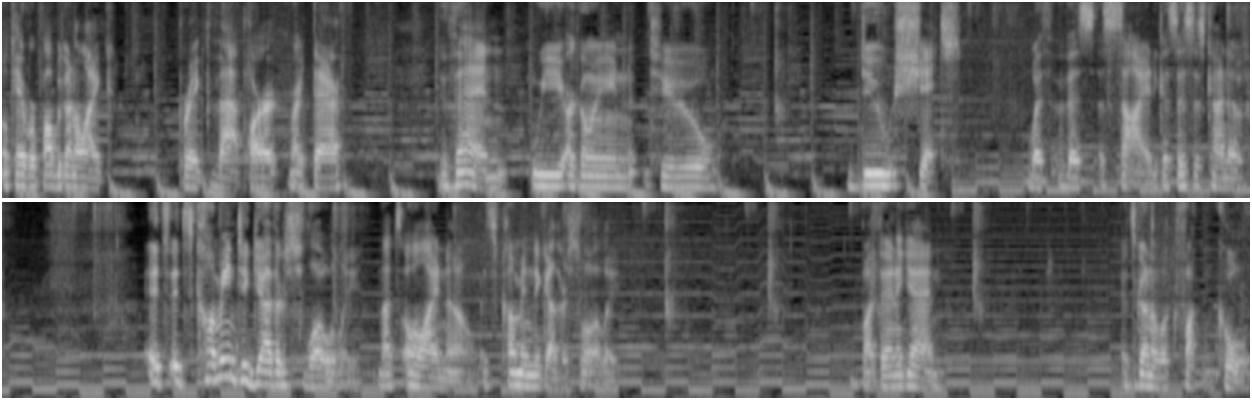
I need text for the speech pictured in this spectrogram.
Okay, we're probably gonna like break that part right there. Then we are going to do shit with this side because this is kind of it's it's coming together slowly. That's all I know. It's coming together slowly. But then again, it's gonna look fucking cool.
